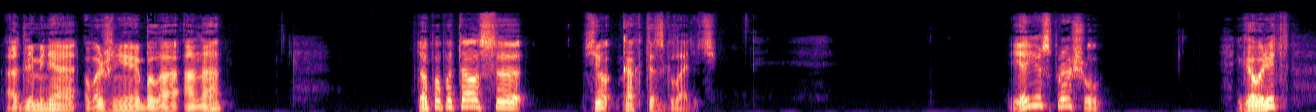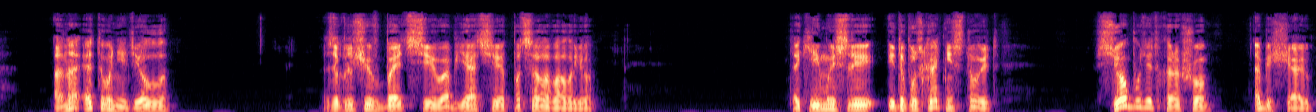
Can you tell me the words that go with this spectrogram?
а для меня важнее была она, то попытался все как-то сгладить. Я ее спрашивал. Говорит, она этого не делала. Заключив Бетси в объятия, поцеловал ее. Такие мысли и допускать не стоит. Все будет хорошо, обещаю.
